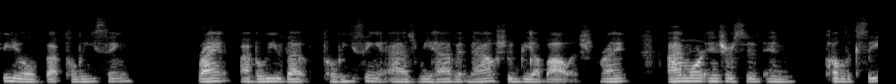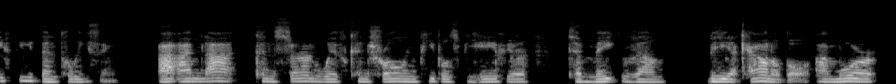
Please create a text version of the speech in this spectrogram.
feel that policing, right? I believe that policing as we have it now should be abolished, right? I'm more interested in public safety than policing. I, I'm not concerned with controlling people's behavior to make them be accountable. I'm more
